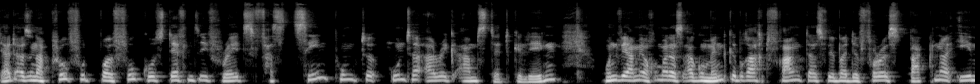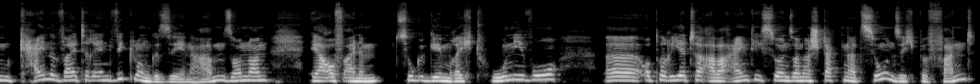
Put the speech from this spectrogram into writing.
Der hat also nach Pro Football Focus Defensive Rates fast 10 Punkte unter Eric Armstead gelegen. Und wir haben ja auch immer das Argument gebracht, Frank, dass wir bei DeForest Buckner eben keine weitere Entwicklung gesehen haben, sondern er auf einem zugegeben recht hohen Niveau äh, operierte, aber eigentlich so in so einer Stagnation sich befand.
